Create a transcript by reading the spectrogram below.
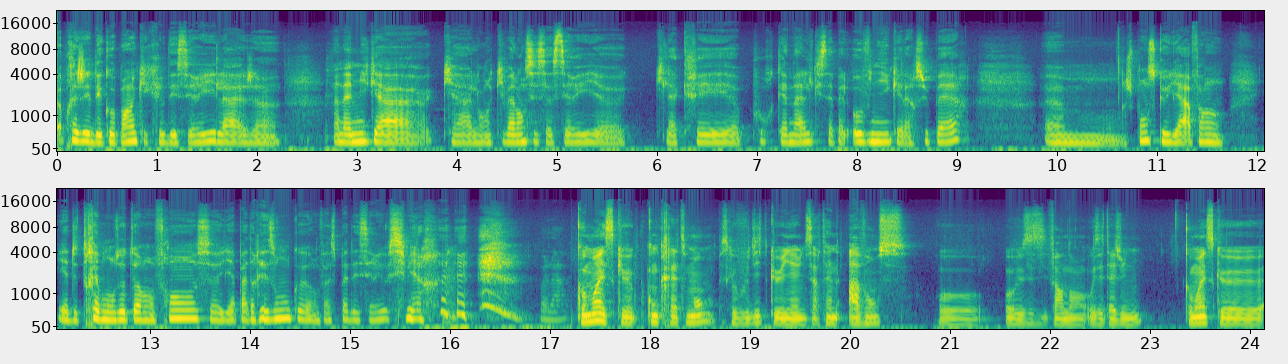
après, j'ai des copains qui écrivent des séries. Là, j'ai un, ami qui a, qui va lancer sa série euh, qu'il a créée pour Canal qui s'appelle OVNI, qui a l'air super. Euh, je pense qu'il y a, enfin, il y a de très bons auteurs en France. Il n'y a pas de raison qu'on fasse pas des séries aussi bien. voilà. Comment est-ce que concrètement, parce que vous dites qu'il y a une certaine avance aux, aux, enfin, aux États-Unis, Comment est-ce que.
